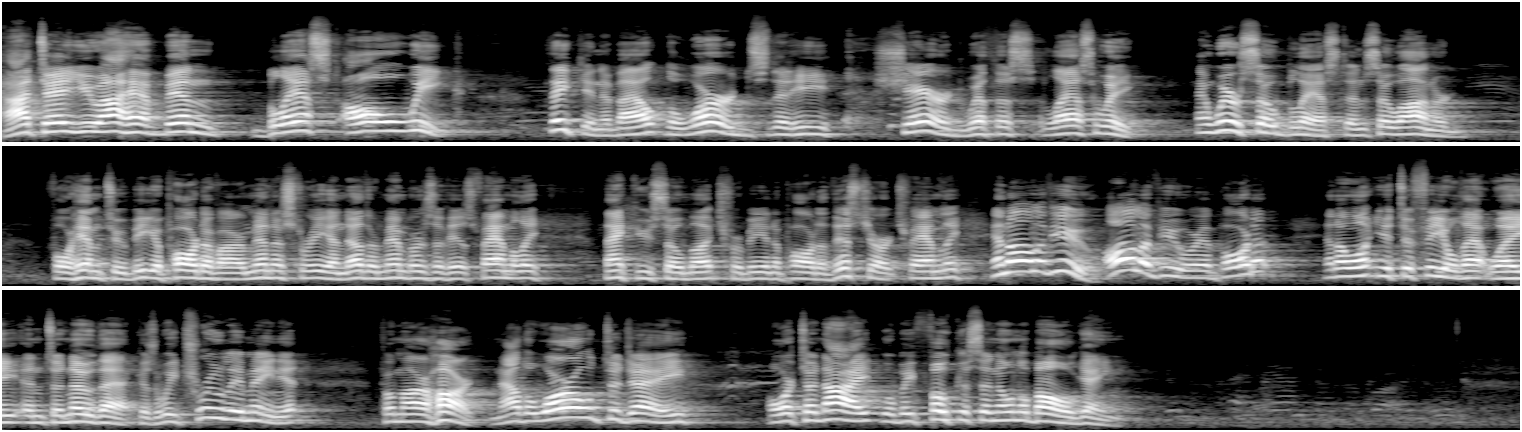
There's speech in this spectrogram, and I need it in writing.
I tell you, I have been blessed all week thinking about the words that he shared with us last week. And we're so blessed and so honored for him to be a part of our ministry and other members of his family. Thank you so much for being a part of this church family. And all of you, all of you are important. And I want you to feel that way and to know that because we truly mean it from our heart. Now, the world today or tonight we'll be focusing on a ball game.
